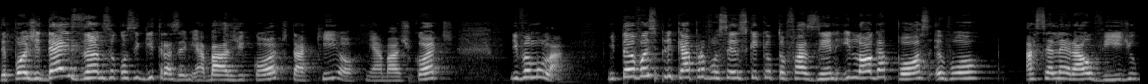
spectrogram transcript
Depois de 10 anos eu consegui trazer minha base de corte, tá aqui, ó, minha base de corte. E vamos lá. Então eu vou explicar pra vocês o que, que eu tô fazendo e logo após eu vou acelerar o vídeo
